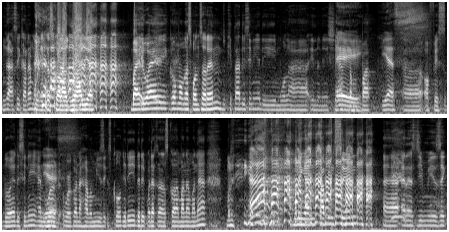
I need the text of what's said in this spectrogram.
Enggak sih, karena mendingan ke sekolah gua aja. By the way, gua mau nge-sponsorin kita di sini di Mula Indonesia Hey, tempat yes. uh, office gue di sini and Yes. we're we're gonna have a music school jadi daripada ke sekolah mana-mana mendingan mendingan coming soon uh, NSG Music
